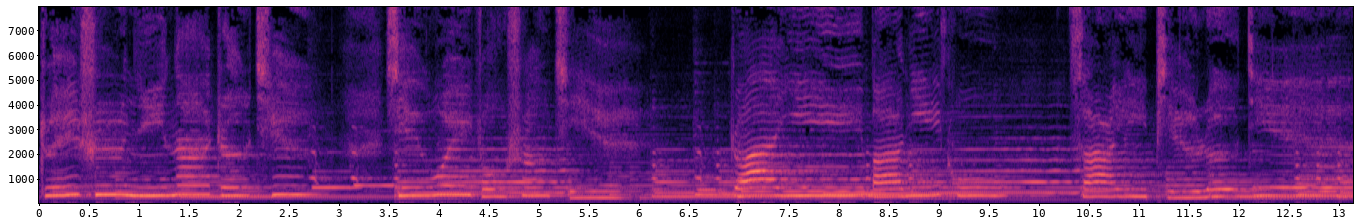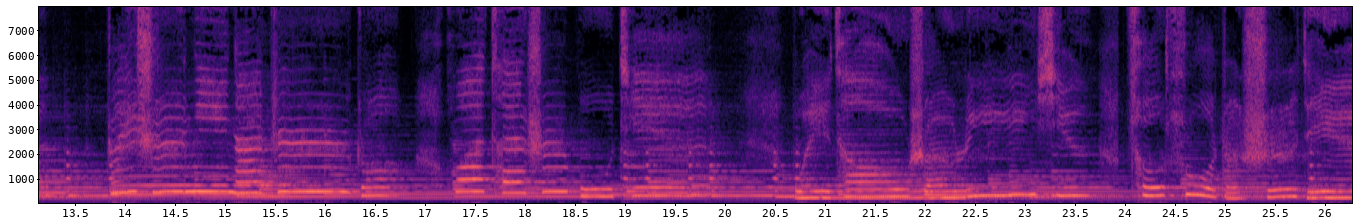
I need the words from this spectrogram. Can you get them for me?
最是你拿着琴，心为众生解，抓一把泥土，撒一片人间。最是你那执着，花才是不见，为草生灵性，凑数着时间。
